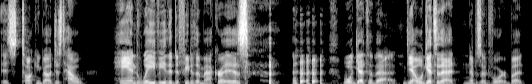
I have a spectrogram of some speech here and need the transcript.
is talking about just how hand wavy the defeat of the Macra is. we'll get to that. yeah, we'll get to that in episode four, but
